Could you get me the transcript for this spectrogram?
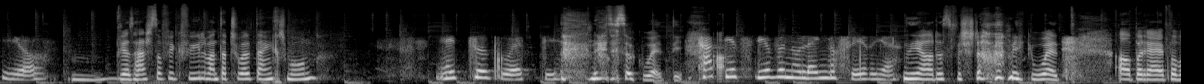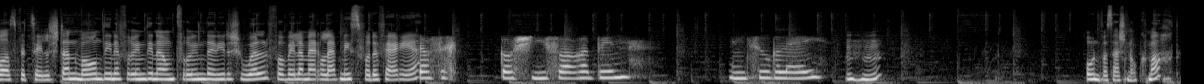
Ja, Was hast du so für Gefühl, wenn du an die Schule denkst morgen? Nicht so gute. Nicht so gute. Ich hätte jetzt lieber noch länger Ferien. Ja, das verstehe ich gut. Aber äh, von was erzählst du denn morgen deinen Freundinnen und Freunden in der Schule? Von welchem Erlebnis von der Ferien? Dass ich Skifahren bin in Surley, Mhm. Und was hast du noch gemacht?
